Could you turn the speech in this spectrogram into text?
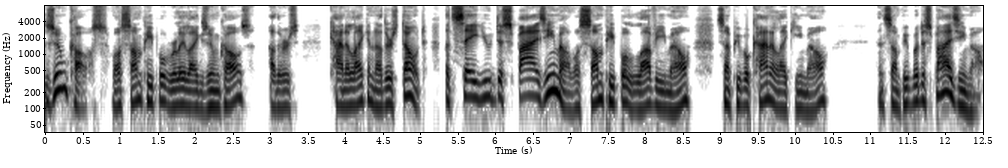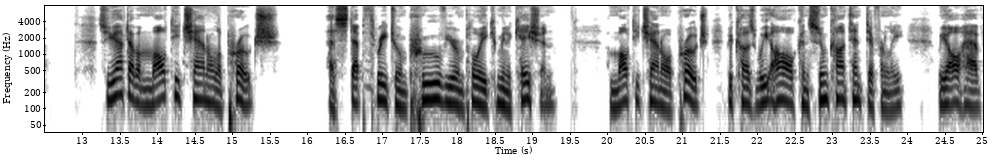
Zoom calls. Well, some people really like Zoom calls, others kind of like and others don't. Let's say you despise email. Well, some people love email, some people kind of like email, and some people despise email. So you have to have a multi channel approach as step three to improve your employee communication, a multi channel approach because we all consume content differently. We all have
